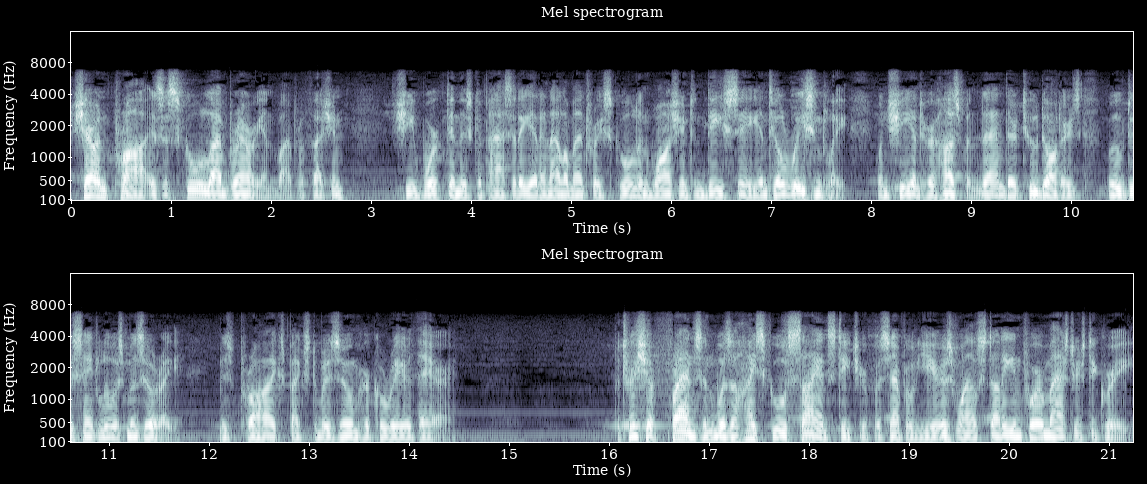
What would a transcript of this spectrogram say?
Sharon Prah is a school librarian by profession. She worked in this capacity at an elementary school in Washington, D.C. until recently, when she and her husband and their two daughters moved to St. Louis, Missouri. Ms. Prah expects to resume her career there. Patricia Franzen was a high school science teacher for several years while studying for a master's degree.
